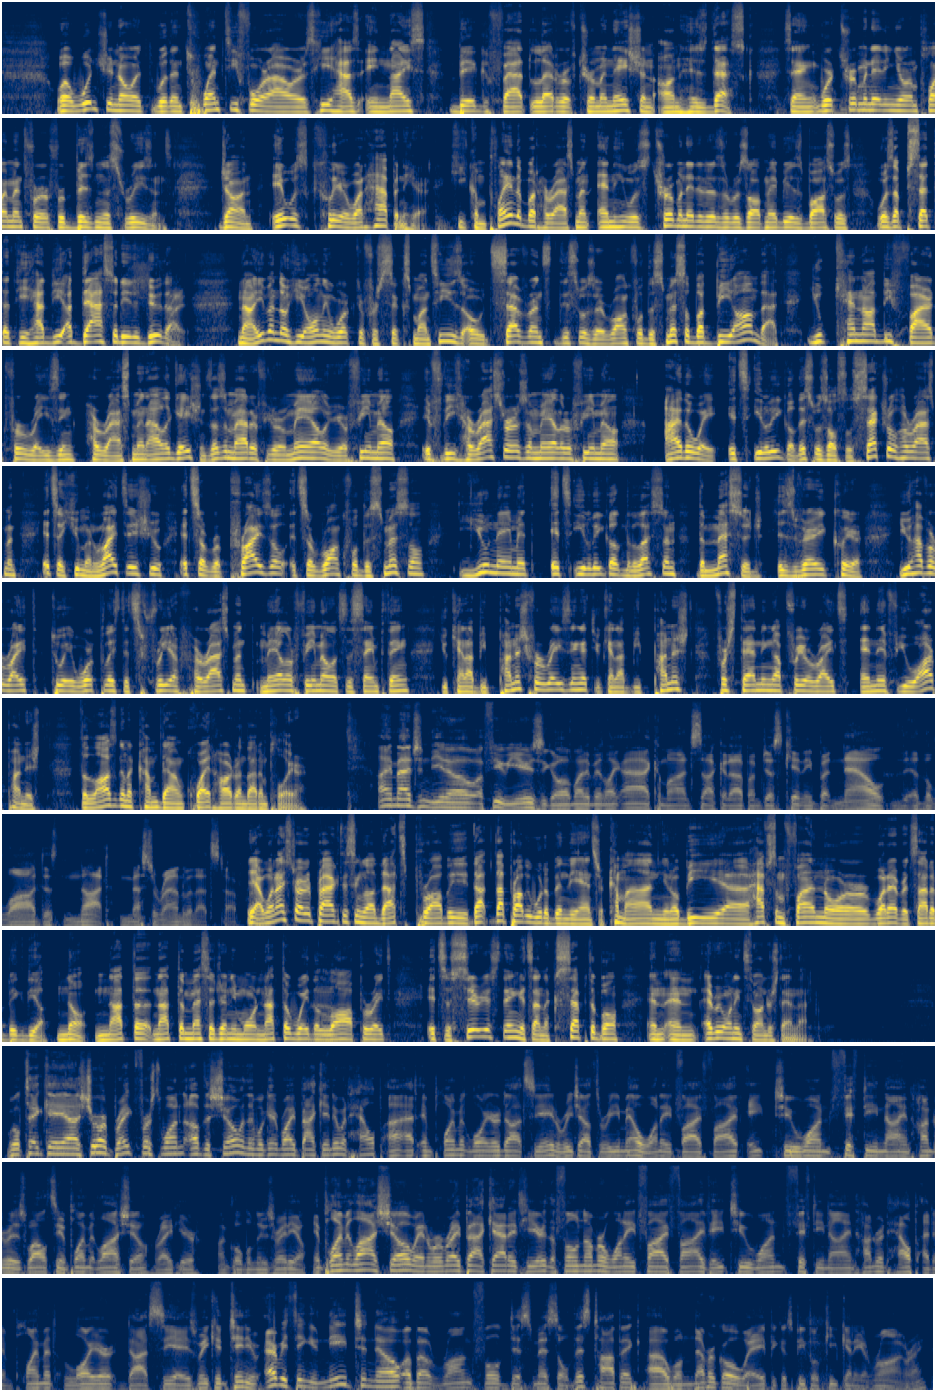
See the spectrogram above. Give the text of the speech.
Well, wouldn't you know it, within 24 hours, he has a nice, big, fat letter of termination on his desk saying, We're terminating your employment for, for business reasons. John, it was clear what happened here. He complained about harassment and he was terminated as a result. Maybe his boss was was upset that he had the audacity to do that. Right. Now, even though he only worked there for six months, he's owed severance. This was a wrongful dismissal. But beyond that, you cannot be fired for raising harassment allegations. Doesn't matter if you're a male or you're a female. If the harasser is a male or a female, Either way, it's illegal. This was also sexual harassment. It's a human rights issue. It's a reprisal. It's a wrongful dismissal. You name it, it's illegal. The lesson, the message is very clear. You have a right to a workplace that's free of harassment, male or female, it's the same thing. You cannot be punished for raising it. You cannot be punished for standing up for your rights. And if you are punished, the law is going to come down quite hard on that employer. I imagine, you know, a few years ago, it might have been like, ah, come on, suck it up. I'm just kidding. But now the, the law does not mess around with that stuff. Right? Yeah, when I started practicing law, that's probably that that probably would have been the answer. Come on, you know, be uh, have some fun or whatever. It's not a big deal. No, not the not the message anymore. Not the way the law operates. It's a serious thing. It's unacceptable, and and everyone needs to understand that. We'll take a uh, short break, first one of the show, and then we'll get right back into it. Help uh, at employmentlawyer.ca to reach out through email, 1 821 5900 as well. It's the Employment Law Show right here on Global News Radio. Employment Law Show, and we're right back at it here. The phone number, 1 821 5900. Help at employmentlawyer.ca. As we continue, everything you need to know about wrongful dismissal. This topic uh, will never go away because people keep getting it wrong, right?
